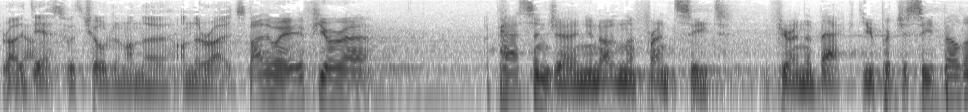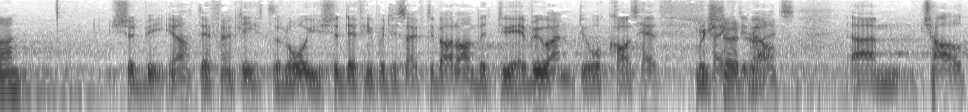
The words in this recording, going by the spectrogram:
road deaths with children on the on the roads. By the way, if you're a, a passenger and you're not in the front seat, if you're in the back, do you put your seatbelt on? Should be, yeah, definitely. It's the law. You should definitely put your safety belt on, but do everyone, do all cars have we safety should, belts? Right? Um, child,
